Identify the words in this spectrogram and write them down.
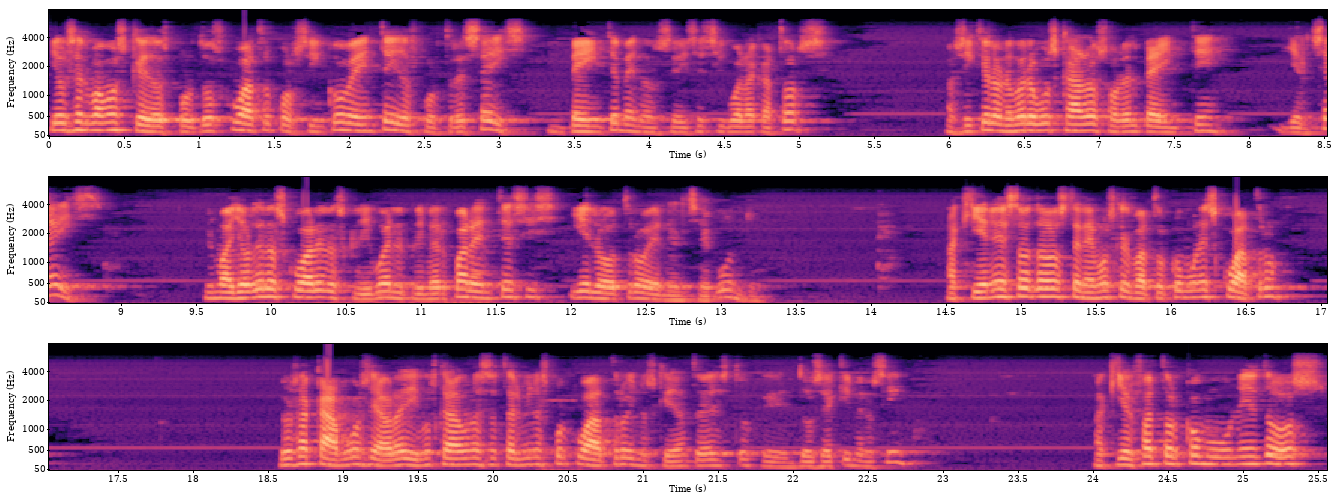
Y observamos que 2 por 2, 4, por 5, 20 y 2 por 3, 6. 20 menos 6 es igual a 14. Así que los números buscados son el 20 y el 6, el mayor de los cuales lo escribo en el primer paréntesis y el otro en el segundo. Aquí en estos dos tenemos que el factor común es 4, lo sacamos y ahora dividimos cada uno de estos términos por 4 y nos queda entonces esto que es 2x menos 5. Aquí el factor común es 2,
